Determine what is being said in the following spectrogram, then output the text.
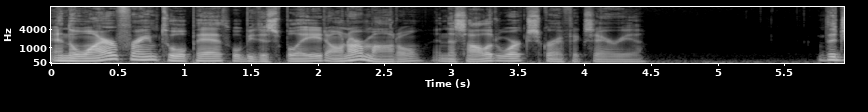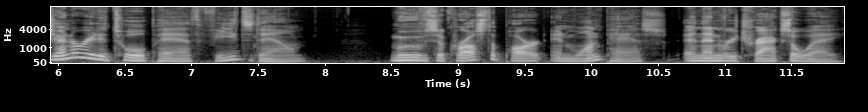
and the wireframe toolpath will be displayed on our model in the SOLIDWORKS graphics area. The generated toolpath feeds down, moves across the part in one pass, and then retracts away.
